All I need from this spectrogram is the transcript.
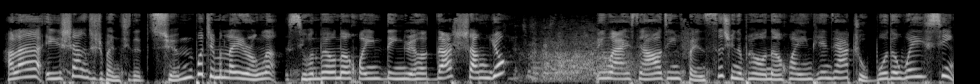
好了，以上就是本期的全部节目内容了。喜欢的朋友呢，欢迎订阅和打赏哟。另外，想要进粉丝群的朋友呢，欢迎添加主播的微信，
